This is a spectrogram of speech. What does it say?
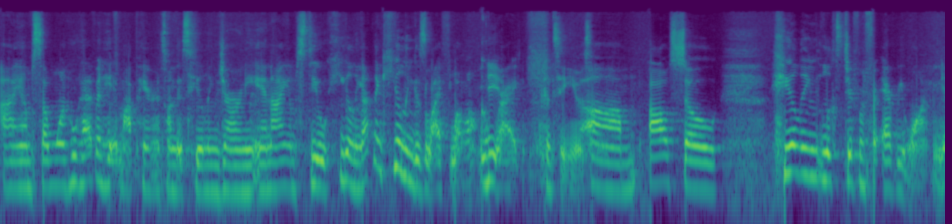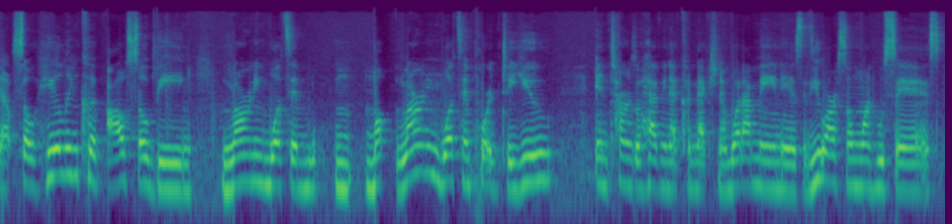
I am someone who haven't hit my parents on this healing journey, and I am still healing. I think healing is lifelong, Yeah, right? continuously. Um, also, healing looks different for everyone. Yep. So healing could also be learning what's in, learning what's important to you in terms of having that connection. And what I mean is, if you are someone who says,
